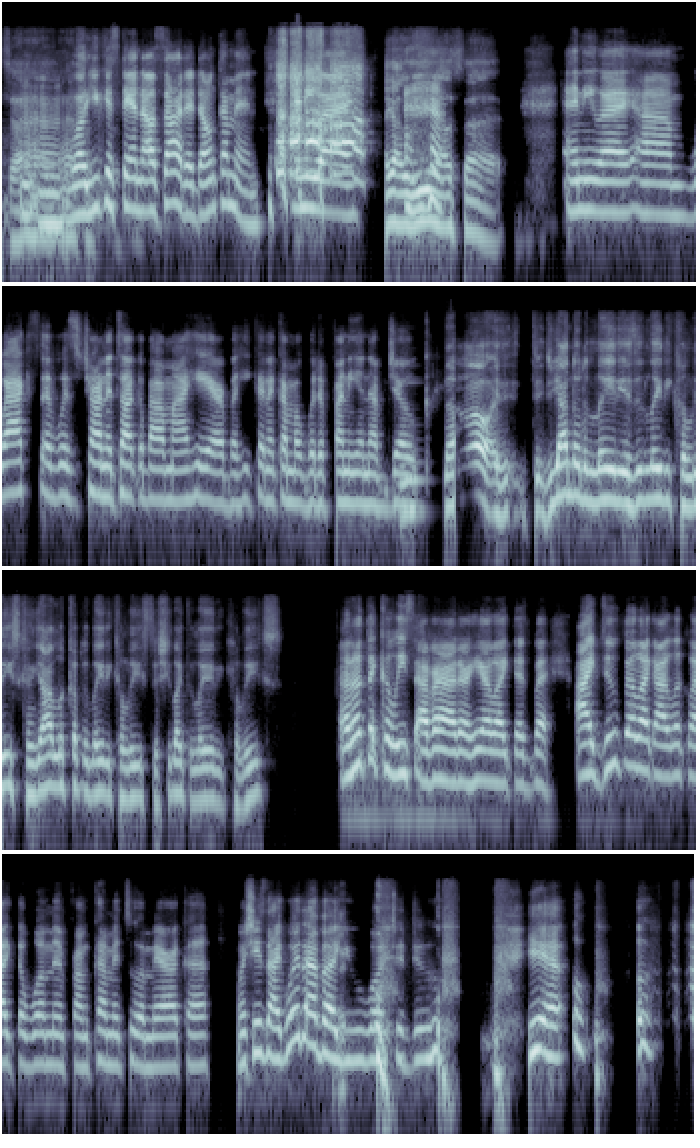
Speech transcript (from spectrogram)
So I Mm-mm. Well, you can stand outside or don't come in. Anyway. I got to leave outside. Anyway, um, Wax was trying to talk about my hair, but he couldn't come up with a funny enough joke. No, do y'all know the lady? Is it Lady Khalees? Can y'all look up the Lady Khalees? Does she like the Lady Khalees? I don't think Khalees ever had her hair like this, but I do feel like I look like the woman from Coming to America when she's like, "Whatever you want to do, yeah, ooh, ooh,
